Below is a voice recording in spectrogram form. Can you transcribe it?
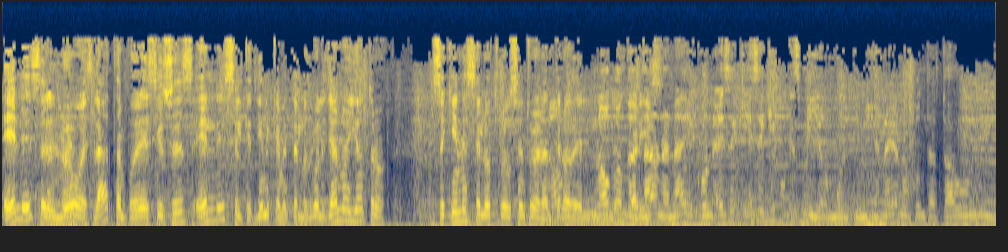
él es el nuevo Zlatan, podría decir. O sea, es- él es el que tiene que meter los goles, ya no hay otro. O sea, ¿quién es el otro centro delantero no, del, no del contrataron París? a nadie. Con ese, ese equipo que es millo- multimillonario no contrató a un.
